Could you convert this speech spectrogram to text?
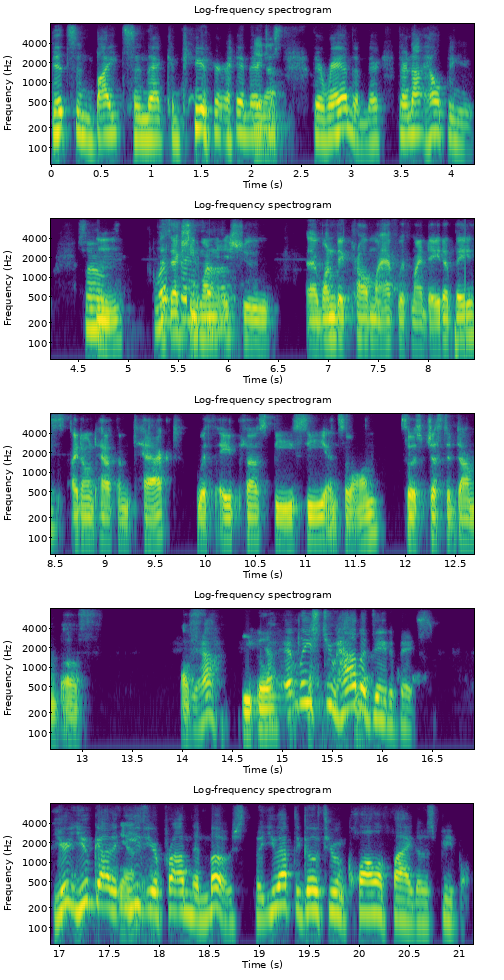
bits and bytes in that computer and they're yeah. just they're random. They're they're not helping you. So mm-hmm. that's actually one uh, issue uh, one big problem I have with my database, I don't have them tagged with A plus, B, C, and so on. So it's just a dump of of yeah. people. Yeah. At least you have a database. You're you've got an yeah. easier problem than most, but you have to go through and qualify those people.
